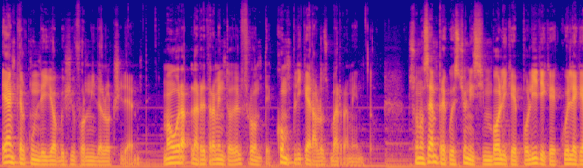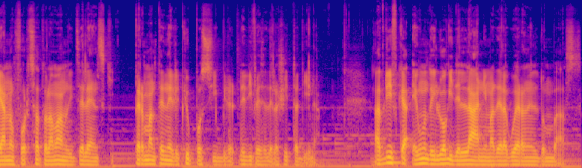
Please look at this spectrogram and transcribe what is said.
e anche alcuni degli obici forniti dall'Occidente, ma ora l'arretramento del fronte complicherà lo sbarramento. Sono sempre questioni simboliche e politiche quelle che hanno forzato la mano di Zelensky per mantenere il più possibile le difese della cittadina. Avdivka è uno dei luoghi dell'anima della guerra nel Donbass.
